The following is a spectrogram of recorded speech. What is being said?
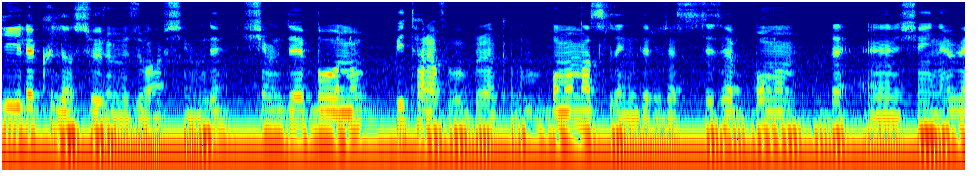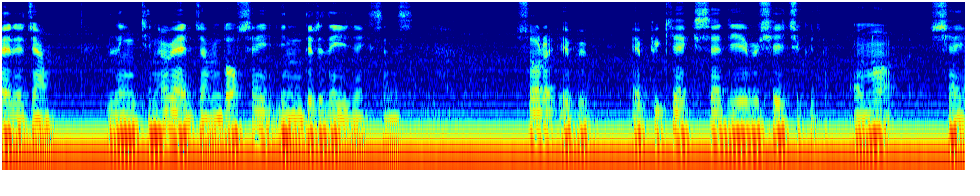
hile klasörümüz var şimdi. Şimdi bunu bir tarafa bırakalım. Bunu nasıl indireceğiz? Size bunun de e, şeyini vereceğim. Linkini vereceğim. Dosyayı indir diyeceksiniz. Sonra Epic, Epic Exe diye bir şey çıkacak. Onu şey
